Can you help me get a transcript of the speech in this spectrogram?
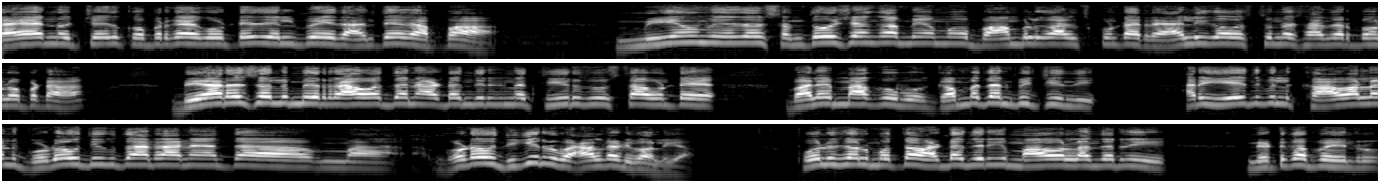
దయాన్ని వచ్చేది కొబ్బరికాయ కొట్టేది వెళ్ళిపోయేది అంతే తప్ప. మేము ఏదో సంతోషంగా మేము బాంబులు కాల్చుకుంటా ర్యాలీగా వస్తున్న సందర్భం లోపల బీఆర్ఎస్ వాళ్ళు మీరు రావద్దని అడ్డం తిరిగిన తీరు చూస్తూ ఉంటే భలే మాకు గమ్మత్ అనిపించింది అరే ఏంది వీళ్ళు కావాలని గొడవ దిగుతారా అనే అంత మా గొడవ దిగిర్రు ఆల్రెడీ వాళ్ళు ఇక. పోలీసు వాళ్ళు మొత్తం అడ్డం తిరిగి మా వాళ్ళందరినీ నెట్టుకపోయినరు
